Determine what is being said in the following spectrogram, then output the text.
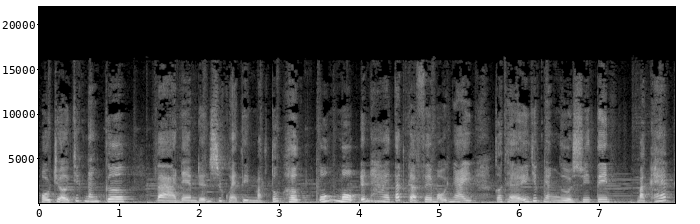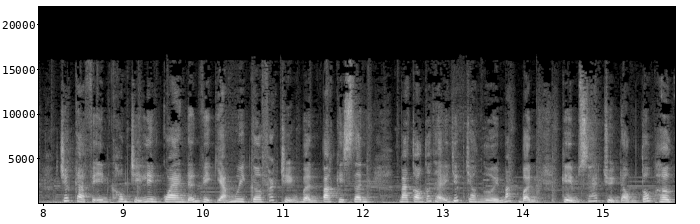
hỗ trợ chức năng cơ và đem đến sức khỏe tim mạch tốt hơn. Uống 1 đến 2 tách cà phê mỗi ngày có thể giúp ngăn ngừa suy tim. Mặt khác, chất caffeine không chỉ liên quan đến việc giảm nguy cơ phát triển bệnh Parkinson mà còn có thể giúp cho người mắc bệnh kiểm soát chuyển động tốt hơn.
